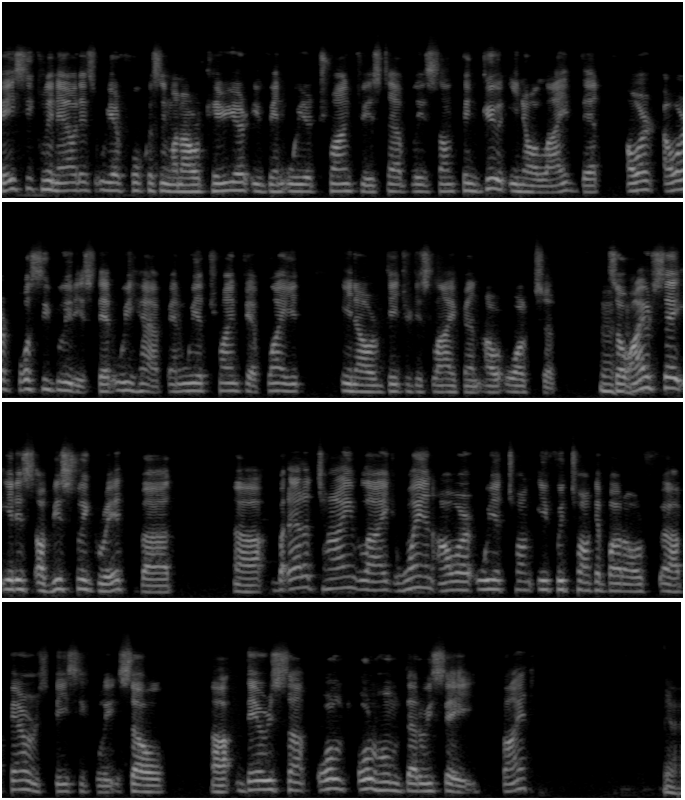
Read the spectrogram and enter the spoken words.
basically nowadays we are focusing on our career even we are trying to establish something good in our life that our our possibilities that we have and we are trying to apply it in our day-to-day life and our work mm-hmm. so i would say it is obviously great but uh, but at a time like when our we are talking if we talk about our uh, parents basically so uh, there is some old old home that we say right yeah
